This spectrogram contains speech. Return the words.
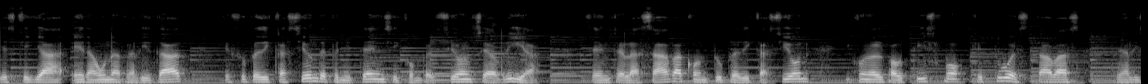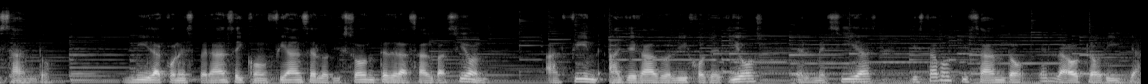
Y es que ya era una realidad que su predicación de penitencia y conversión se abría, se entrelazaba con tu predicación y con el bautismo que tú estabas realizando. Mira con esperanza y confianza el horizonte de la salvación al fin ha llegado el Hijo de Dios, el Mesías, y está bautizando en la otra orilla.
